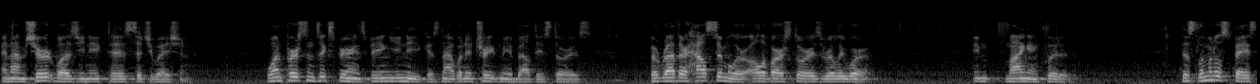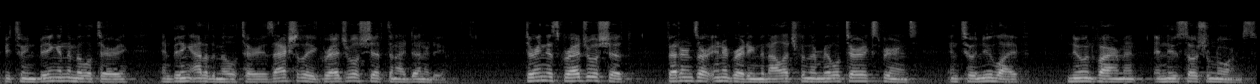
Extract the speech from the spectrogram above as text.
and I'm sure it was unique to his situation. One person's experience being unique is not what intrigued me about these stories, but rather how similar all of our stories really were, mine included. This liminal space between being in the military and being out of the military is actually a gradual shift in identity. During this gradual shift, veterans are integrating the knowledge from their military experience into a new life, new environment, and new social norms.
